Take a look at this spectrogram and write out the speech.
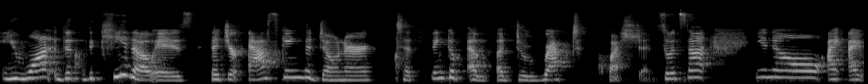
you want the, the key though is that you're asking the donor to think of a, a direct question. So it's not, you know, I, I,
